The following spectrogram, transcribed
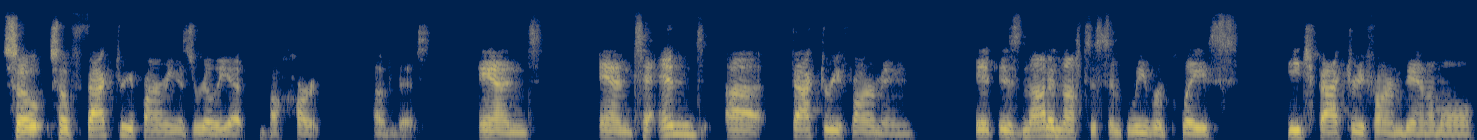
So, so factory farming is really at the heart of this. And and to end uh, factory farming, it is not enough to simply replace each factory farmed animal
